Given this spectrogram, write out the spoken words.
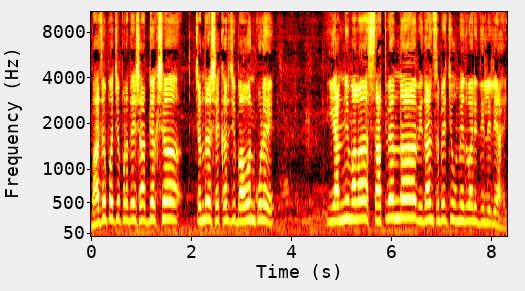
भाजपचे प्रदेशाध्यक्ष चंद्रशेखरजी बावनकुळे यांनी मला सातव्यांदा विधानसभेची उमेदवारी दिलेली आहे.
